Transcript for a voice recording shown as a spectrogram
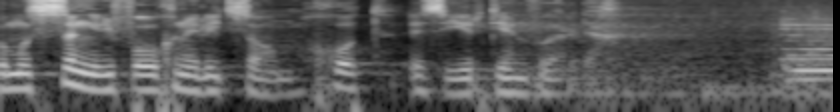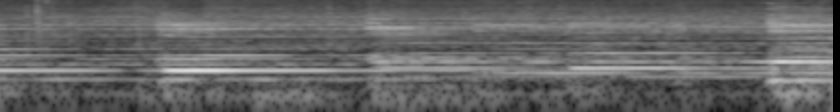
Kom ons sing hierdie volgende lied saam. God is hier teenwoordig. thank you Thank you.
